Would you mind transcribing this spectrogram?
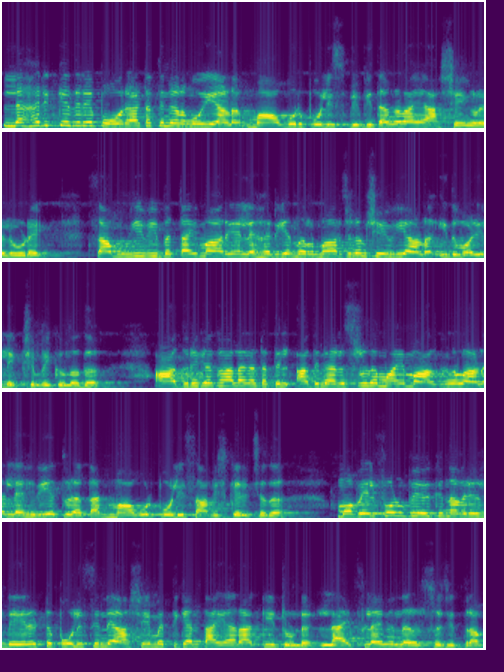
ലഹരിക്കെതിരെ പോരാട്ടത്തിനിറങ്ങുകയാണ് മാവൂർ പോലീസ് വിവിധങ്ങളായ ആശയങ്ങളിലൂടെ. സാമൂഹ്യ വിപത്തായി മാറിയ ലഹരിയെ നിർമ്മാർജനം ചെയ്യുകയാണ് ഇതുവഴി ലക്ഷ്യം വെക്കുന്നത്. ആധുനിക കാലഘട്ടത്തിൽ അതിനനുസൃതമായ മാർഗങ്ങളാണ് ലഹരിയെ തുരത്താൻ മാവൂർ പോലീസ് ആവിഷ്കരിച്ചത്. മൊബൈൽ ഫോൺ ഉപയോഗിക്കുന്നവരിൽ നേരിട്ട് പോലീസിന്റെ ആശയം എത്തിക്കാൻ തയ്യാറാക്കിയിട്ടുണ്ട് ലൈഫ് ലൈൻ എന്ന ഹ്രസ്വചിത്രം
